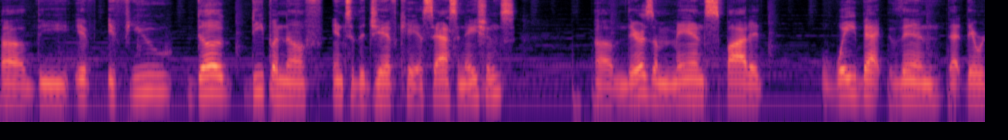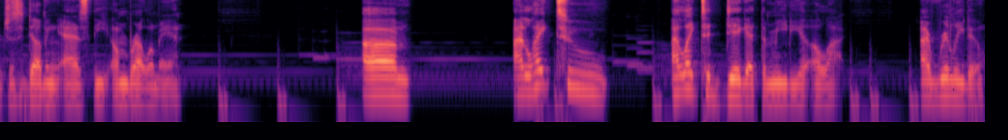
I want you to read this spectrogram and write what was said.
uh, the if if you dug deep enough into the JFK assassinations, um, there's a man spotted way back then that they were just dubbing as the Umbrella Man. Um, I like to I like to dig at the media a lot. I really do.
